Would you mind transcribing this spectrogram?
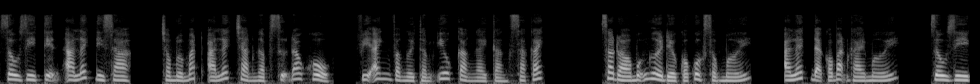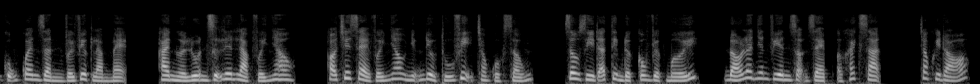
Joji tiện Alex đi xa, trong đôi mắt Alex tràn ngập sự đau khổ, vì anh và người thầm yêu càng ngày càng xa cách. Sau đó mỗi người đều có cuộc sống mới. Alex đã có bạn gái mới, Joji cũng quen dần với việc làm mẹ, hai người luôn giữ liên lạc với nhau. Họ chia sẻ với nhau những điều thú vị trong cuộc sống. Dâu gì đã tìm được công việc mới, đó là nhân viên dọn dẹp ở khách sạn. Trong khi đó,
